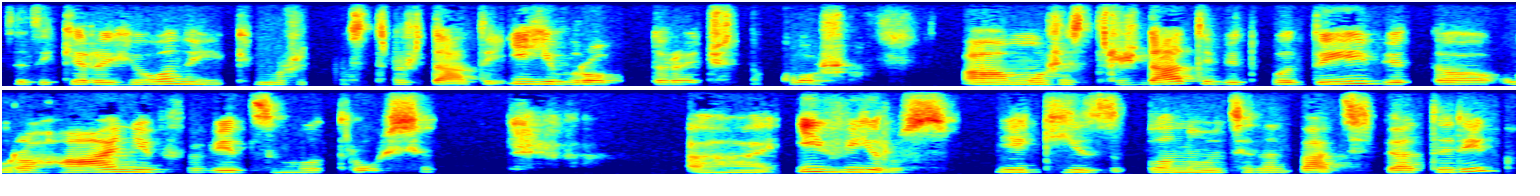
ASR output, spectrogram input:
Це такі регіони, які можуть постраждати. І Європа, до речі, також може страждати від води, від а, ураганів, від землетрусів. А, і вірус, який з- планується на 25 рік,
